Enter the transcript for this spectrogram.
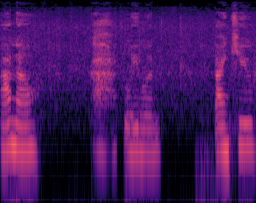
I know. God, Leland, thank you.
